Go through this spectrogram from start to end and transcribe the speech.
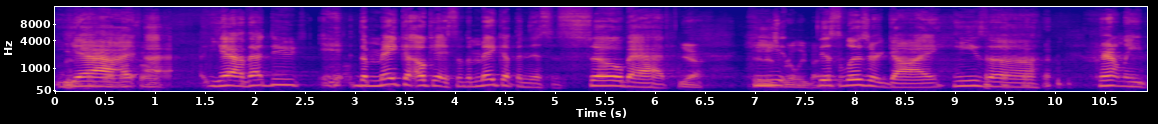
Yeah, I. I, yeah, that dude. The makeup. Okay, so the makeup in this is so bad. Yeah, He, it is really bad. This lizard guy, he's uh apparently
